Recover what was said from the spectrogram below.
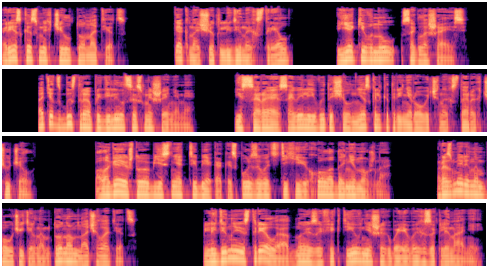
Резко смягчил тон отец. Как насчет ледяных стрел? Я кивнул, соглашаясь. Отец быстро определился с мишенями. Из сарая Савелий вытащил несколько тренировочных старых чучел. Полагаю, что объяснять тебе, как использовать стихию холода, не нужно. Размеренным поучительным тоном начал отец. Ледяные стрелы – одно из эффективнейших боевых заклинаний.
